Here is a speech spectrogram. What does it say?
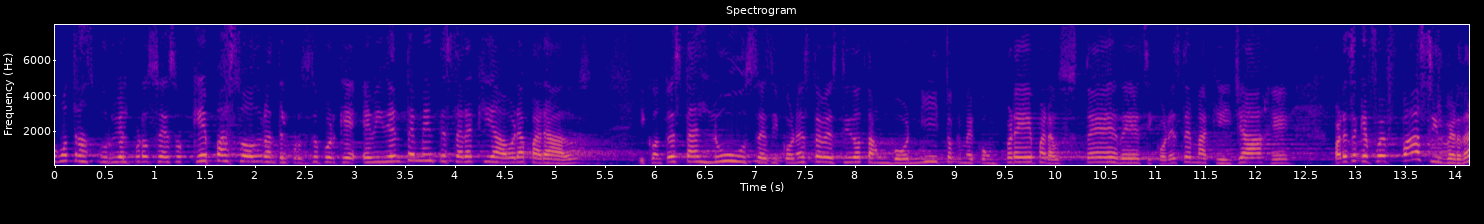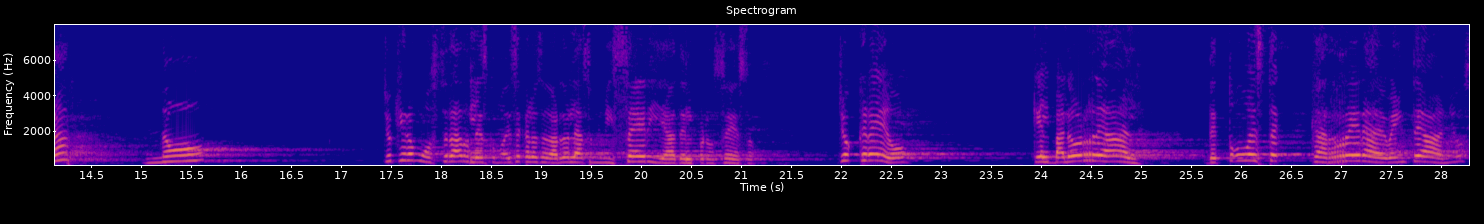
cómo transcurrió el proceso, qué pasó durante el proceso, porque evidentemente estar aquí ahora parados y con todas estas luces y con este vestido tan bonito que me compré para ustedes y con este maquillaje, parece que fue fácil, ¿verdad? No. Yo quiero mostrarles, como dice Carlos Eduardo, las miserias del proceso. Yo creo que el valor real de toda esta carrera de 20 años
